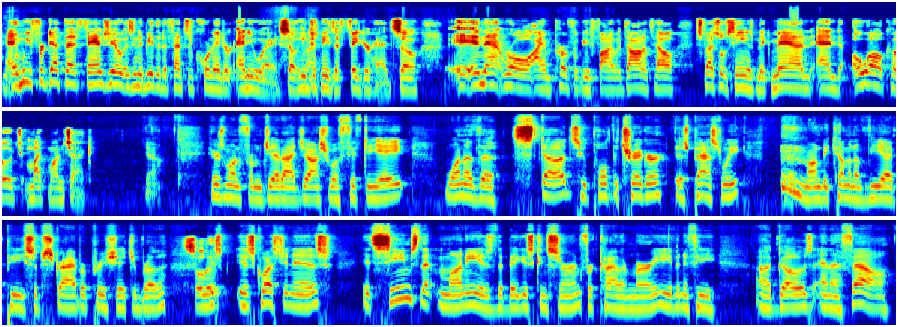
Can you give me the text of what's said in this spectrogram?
And we forget that Fangio is going to be the defensive coordinator anyway, so he right. just needs a figurehead. So in that role, I am perfectly fine with Donatell. Special teams, McMahon, and and OL coach Mike Munchak. Yeah. Here's one from Jedi Joshua 58, one of the studs who pulled the trigger this past week on becoming a VIP subscriber. Appreciate you, brother. Salute. His, his question is It seems that money is the biggest concern for Kyler Murray, even if he uh, goes NFL.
